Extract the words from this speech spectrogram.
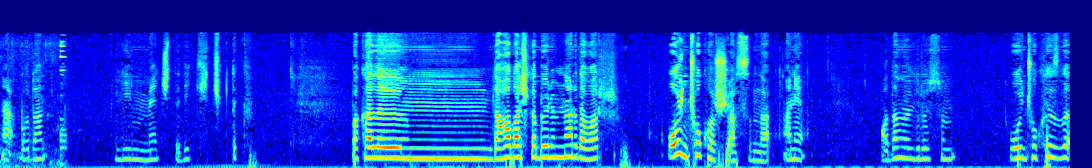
Ha buradan Leave match dedik çıktık. Bakalım daha başka bölümler de var. Oyun çok hoş aslında. Hani adam öldürüyorsun. Oyun çok hızlı.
